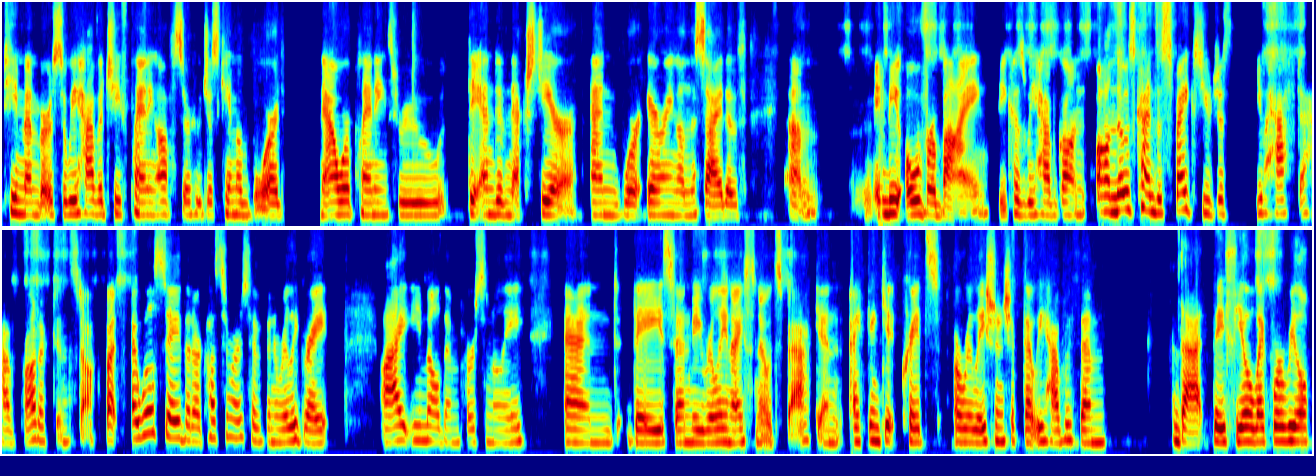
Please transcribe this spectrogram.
team members. So we have a chief planning officer who just came aboard. Now we're planning through the end of next year, and we're erring on the side of um, maybe overbuying because we have gone on those kinds of spikes. You just you have to have product in stock. But I will say that our customers have been really great. I email them personally and they send me really nice notes back. And I think it creates a relationship that we have with them that they feel like we're real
